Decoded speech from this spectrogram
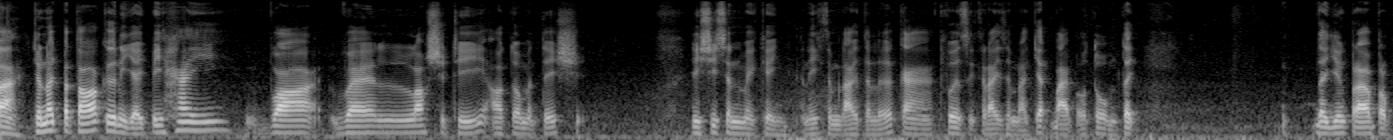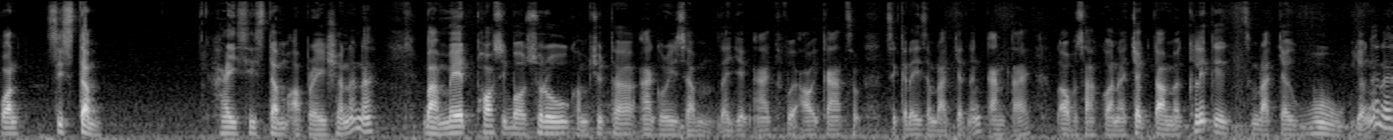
បាទចំណុចបន្តគឺនិយាយពី high velocity automatic decision making អានេះសំដៅទៅលើការធ្វើសេចក្តីសម្រេចចិត្តបែបអូតូម៉ាទិកដែលយើងប្រើប្រព័ន្ធ system high system operation ណាណា បាទ made possible through computer algorithm ដែលយើងអាចធ្វើឲ្យការសេចក្តីសម្រេចចិត្តហ្នឹងកាន់តែល្អប្រសើរគាត់ណាចុចតាមមួយ click គឺសម្រេចទៅ woo អញ្ចឹងណា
